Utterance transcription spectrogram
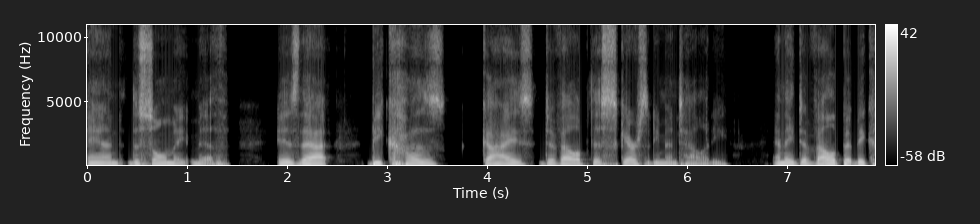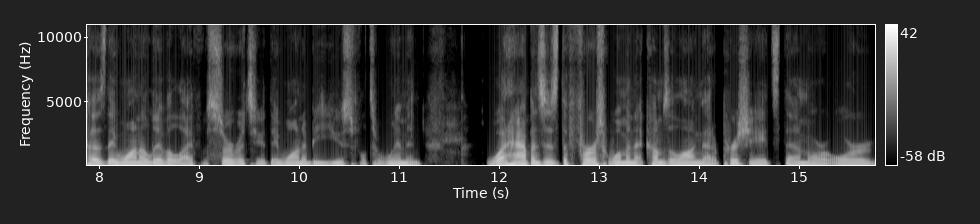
and the soulmate myth is that because guys develop this scarcity mentality and they develop it because they want to live a life of servitude they want to be useful to women what happens is the first woman that comes along that appreciates them or or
